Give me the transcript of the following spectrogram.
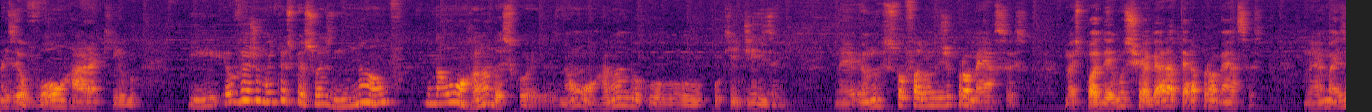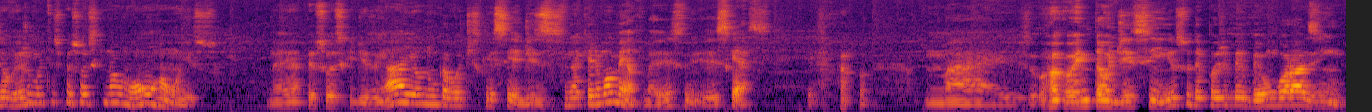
mas eu vou honrar aquilo. E eu vejo muitas pessoas não, não honrando as coisas, não honrando o, o que dizem. Né? Eu não estou falando de promessas, mas podemos chegar até a promessas. Né? Mas eu vejo muitas pessoas que não honram isso. Né? Pessoas que dizem, ah, eu nunca vou te esquecer. Diz isso naquele momento, mas esquece. mas, ou então disse isso depois de beber um gorozinho.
